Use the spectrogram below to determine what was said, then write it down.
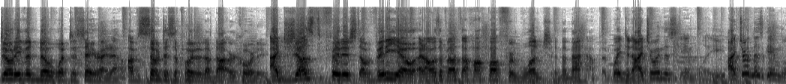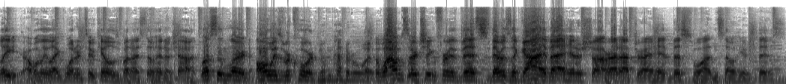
don't even know what to say right now. I'm so disappointed I'm not recording. I just finished a video and I was about to hop off for lunch and then that happened. Wait, did I join this game late? I joined this game late. I'm only like one or two kills, but I still hit a shot. Lesson learned, always record no matter what. While I'm searching for this, there was a guy that hit a shot right after I hit this one, so here's this.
